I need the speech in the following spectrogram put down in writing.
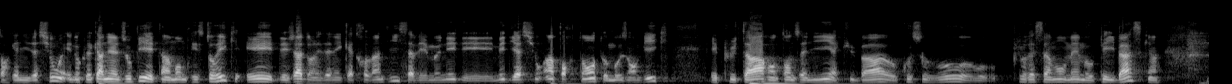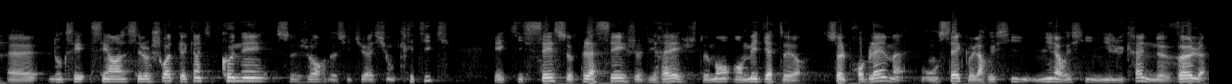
organisation. Et donc le cardinal Zuppi est un membre historique et déjà dans les années 90 avait mené des médiations importantes au Mozambique et plus tard en Tanzanie, à Cuba, au Kosovo, plus récemment même au Pays Basque. Euh, donc c'est le choix de quelqu'un qui connaît ce genre de situation critique et qui sait se placer, je dirais, justement en médiateur. Seul problème, on sait que la Russie, ni la Russie ni l'Ukraine ne veulent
